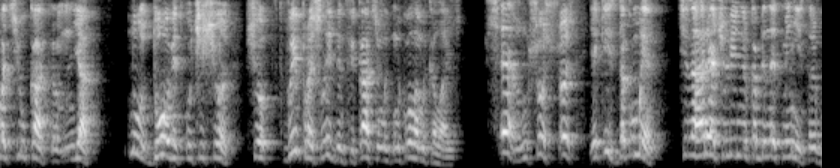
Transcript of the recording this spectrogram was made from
би цю як, як, ну, довідку чи що, що ви пройшли ідентифікацію Микола Миколаївич. Все, ну що, що ж, якийсь документ. Чи на гарячу лінію Кабінет міністрів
